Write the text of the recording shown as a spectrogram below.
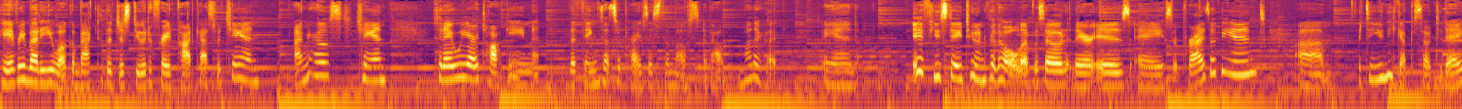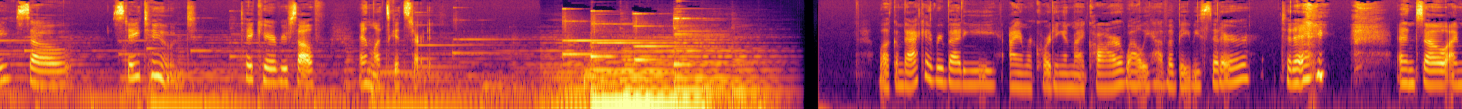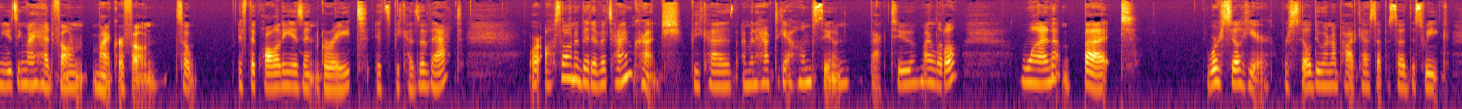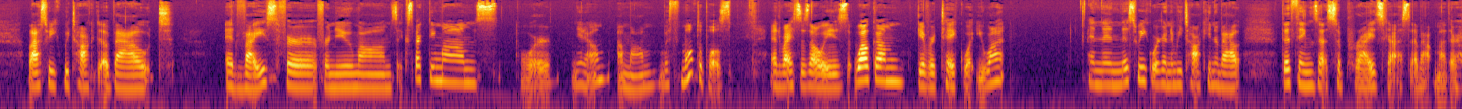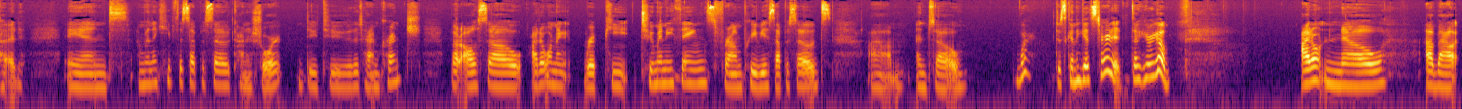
Hey, everybody, welcome back to the Just Do It Afraid podcast with Chan. I'm your host, Chan. Today we are talking the things that surprise us the most about motherhood. And if you stay tuned for the whole episode, there is a surprise at the end. Um, it's a unique episode today, so stay tuned. Take care of yourself, and let's get started. Welcome back, everybody. I am recording in my car while we have a babysitter today. and so I'm using my headphone microphone. So if the quality isn't great, it's because of that. We're also on a bit of a time crunch because I'm going to have to get home soon, back to my little one, but we're still here. We're still doing a podcast episode this week. Last week we talked about advice for for new moms, expecting moms, or you know, a mom with multiples. Advice is always welcome. Give or take what you want. And then this week we're going to be talking about the things that surprised us about motherhood. And I'm going to keep this episode kind of short due to the time crunch, but also I don't want to repeat too many things from previous episodes. Um, and so we're just going to get started. So here we go. I don't know about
